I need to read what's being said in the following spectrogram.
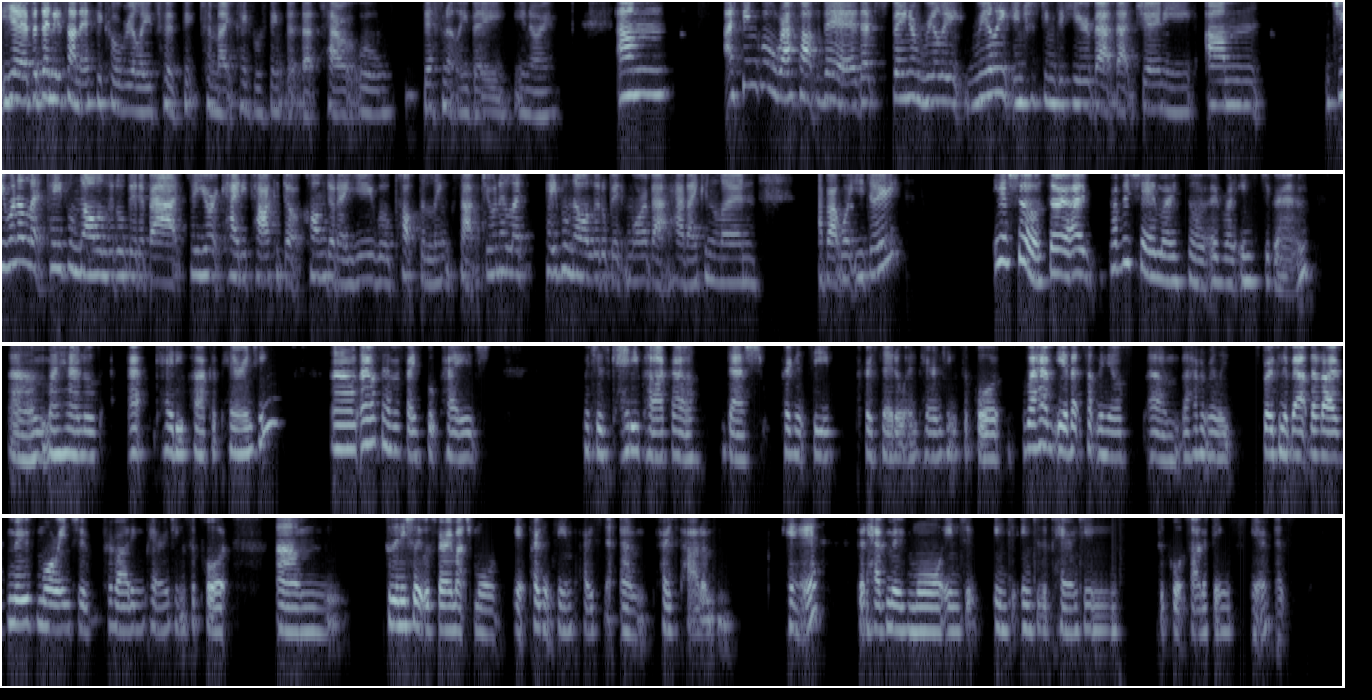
yeah but then it's unethical really to think to make people think that that's how it will definitely be you know. Um i think we'll wrap up there. That's been a really really interesting to hear about that journey. Um do you want to let people know a little bit about so you're at katieparker.com.au we'll pop the links up. Do you want to let people know a little bit more about how they can learn about what you do? Yeah sure. So i probably share most over on instagram. Um, my handle's at katie parker parenting um, I also have a Facebook page, which is Katie Parker dash pregnancy, postnatal, and parenting support. Because I have, yeah, that's something else um, that I haven't really spoken about that I've moved more into providing parenting support. Because um, initially it was very much more yeah, pregnancy and post um, postpartum care, but have moved more into into into the parenting support side of things. You know, as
